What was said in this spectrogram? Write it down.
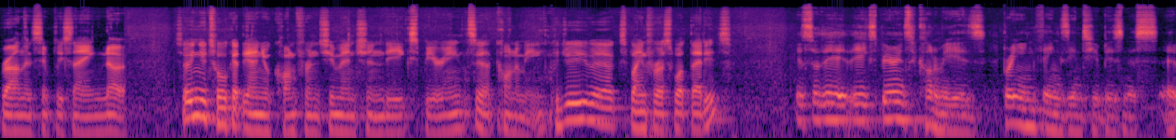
rather than simply saying no. So, in your talk at the annual conference, you mentioned the experience economy. Could you uh, explain for us what that is? Yeah, so the, the experience economy is bringing things into your business uh,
